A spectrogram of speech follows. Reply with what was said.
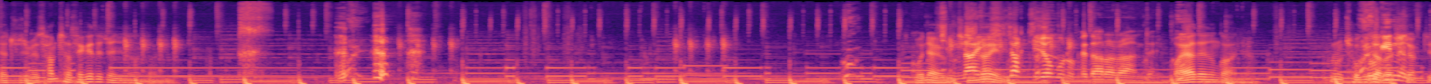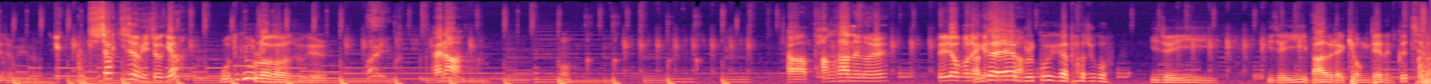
야 조심해 3차 세계대전이 난다 뭐냐 여기 짚라인 짚라인 시작 지점으로 배달하라는데 와야 되는 거 아니야? 그럼 저기잖아 여기는- 시작 지점이면 이 시작 지점이 저기야? 어떻게 올라가 저길 배나 어? 자 방사능을 안돼 흘려보내겠습니다 물고기가 다 죽어 이제 이 이제 이 마을의 경제는 끝이다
